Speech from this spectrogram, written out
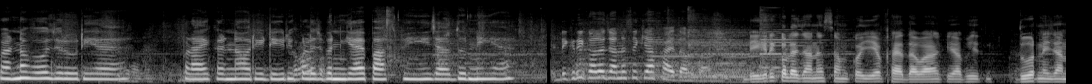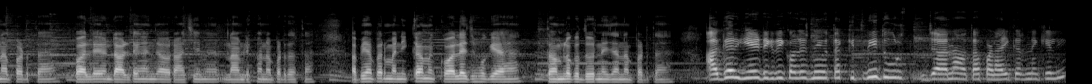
पढ़ना बहुत ज़रूरी है। पढ़ाई करना और ये डिग्री कॉलेज बन गया है पास में ही ज़्यादा दूर नहीं है। डिग्री कॉलेज आने से क्या फ़ायदा हुआ? डिग्री कॉलेज जाने से हमको ये फ़ायदा हुआ कि अभी दूर नहीं जाना पड़ता है। पहले डाल्टेगंज और रांची में नाम लिखाना पड़ता था। अब यहाँ पर मनिका में कॉलेज हो गया है तो हम लोग को दूर नहीं जाना पड़ता है। अगर ये डिग्री कॉलेज नहीं होता कितनी दूर जाना होता पढ़ाई करने के लिए?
